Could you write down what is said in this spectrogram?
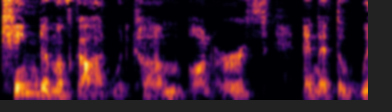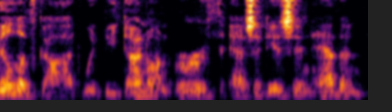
kingdom of God would come on earth and that the will of God would be done on earth as it is in heaven,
